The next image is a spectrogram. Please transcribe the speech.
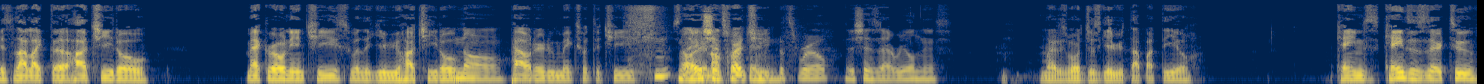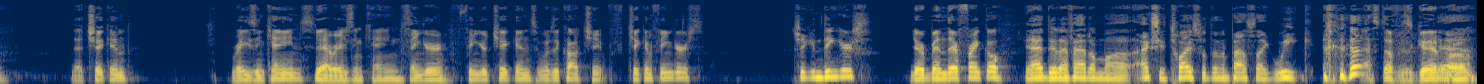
It's not like the hot Cheeto macaroni and cheese where they give you hot Cheeto No, powder to mix with the cheese. It's no, not this even all shit's fucking. It's real. This shit's that realness. Might as well just give you tapatio. Canes, Canes is there too. That chicken, raising canes, Yeah, raising canes. finger finger chickens. What's it called? Chi- chicken fingers. Chicken dingers. You ever been there, Franco? Yeah, dude, I've had them uh, actually twice within the past like week. That stuff is good, Yeah. bro.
